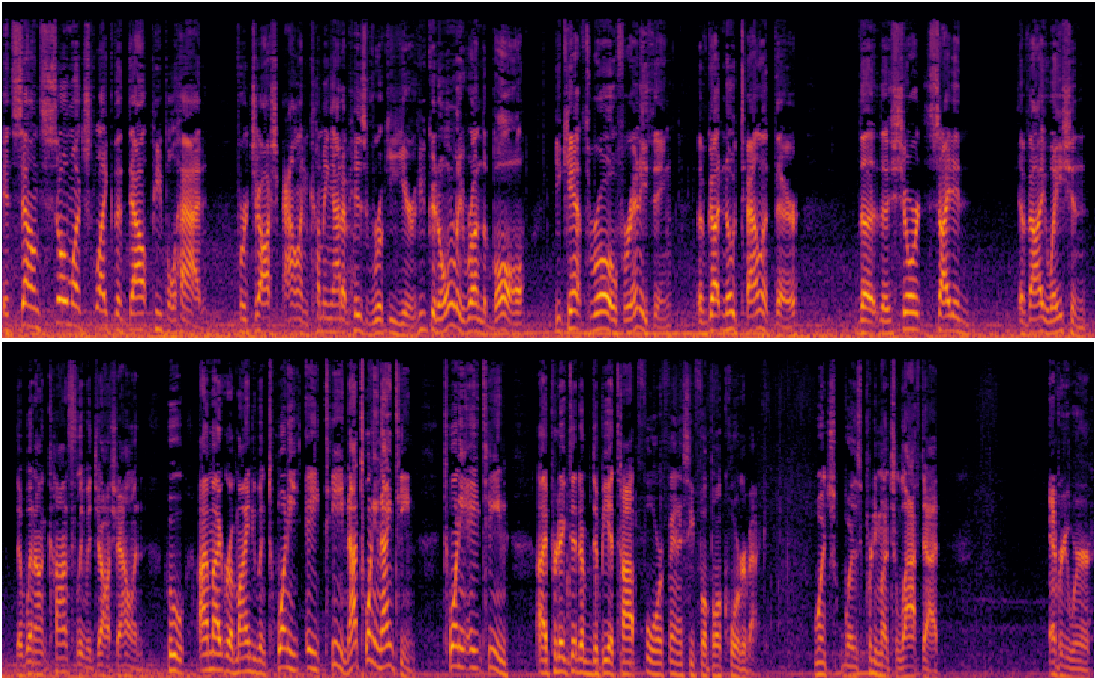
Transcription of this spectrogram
It sounds so much like the doubt people had for Josh Allen coming out of his rookie year. He could only run the ball. He can't throw for anything. They've got no talent there. The the short-sighted evaluation that went on constantly with Josh Allen, who I might remind you in 2018, not 2019, 2018, I predicted him to be a top 4 fantasy football quarterback, which was pretty much laughed at everywhere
